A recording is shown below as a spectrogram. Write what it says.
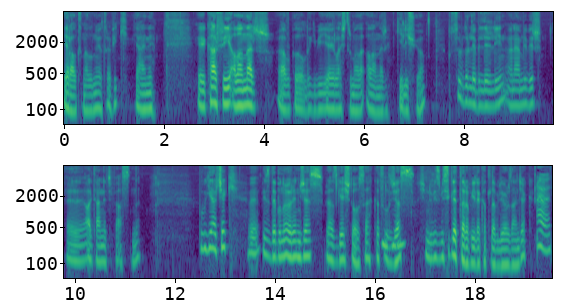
yer altına alınıyor trafik. Yani e, car free alanlar Avrupa'da olduğu gibi yayalaştırma alanları gelişiyor. Bu sürdürülebilirliğin önemli bir e, alternatifi aslında. Bu bir gerçek ve biz de bunu öğreneceğiz. Biraz geç de olsa katılacağız. Hı hı. Şimdi biz bisiklet tarafıyla katılabiliyoruz ancak. Evet.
